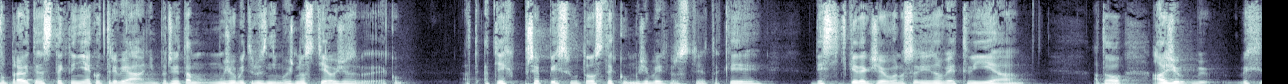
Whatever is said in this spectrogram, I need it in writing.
opravdu ten stack není jako triviální, protože tam můžou být různé možnosti, jo, že jako, a těch přepisů toho stacku může být prostě taky desítky, takže ono se to větví a, a to, ale že bych,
